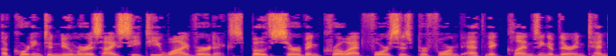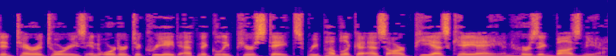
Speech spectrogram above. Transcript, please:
According to numerous ICTY verdicts, both Serb and Croat forces performed ethnic cleansing of their intended territories in order to create ethnically pure states Republika Srpska and Herzeg Bosnia.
